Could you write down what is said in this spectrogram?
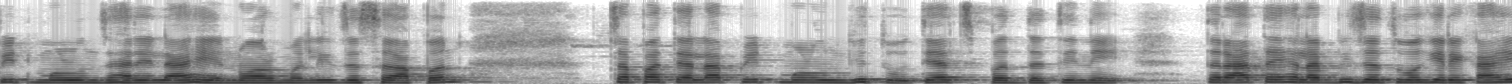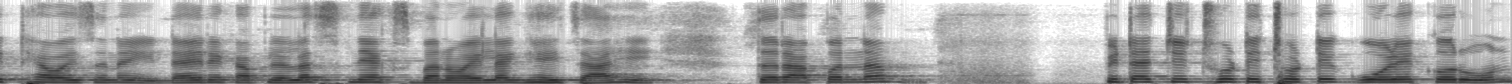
पीठ मळून झालेलं आहे. नॉर्मली जसं आपण चपात्याला पीठ मळून घेतो त्याच पद्धतीने. तर आता ह्याला भिजत वगैरे काही ठेवायचं नाही. डायरेक्ट आपल्याला स्नॅक्स बनवायला घ्यायचं आहे. तर आपण ना पिठाचे छोटे छोटे गोळे करून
